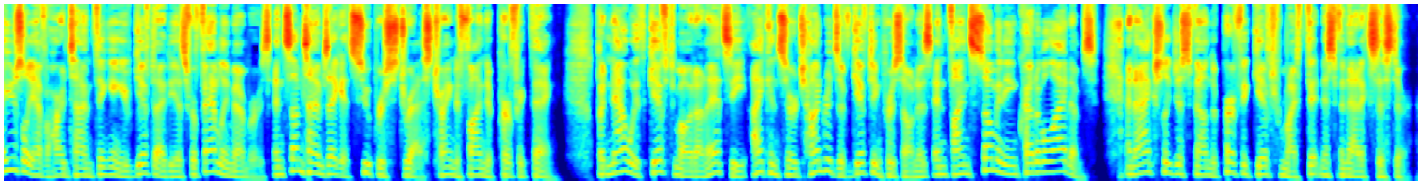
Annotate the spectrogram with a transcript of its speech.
I usually have a hard time thinking of gift ideas for family members, and sometimes I get super stressed trying to find the perfect thing. But now with gift mode on Etsy, I can search hundreds of gifting personas and find so many incredible items. And I actually just found the perfect gift for my fitness fanatic sister.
